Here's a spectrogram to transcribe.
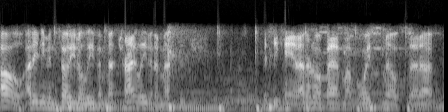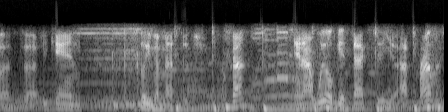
Oh, I didn't even tell you to leave a me- try leaving a message if you can. I don't know if I have my voicemail set up, but uh, if you can, leave a message, okay? And I will get back to you. I promise.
